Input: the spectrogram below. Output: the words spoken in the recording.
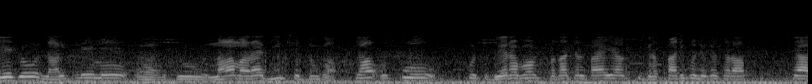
ये जो लाल किले में जो नाम आ रहा है दीप सिद्धू का क्या उसको कुछ वेयर अबाउट पता चल पाया या उसकी गिरफ्तारी को लेकर सर आप क्या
